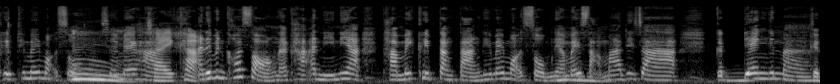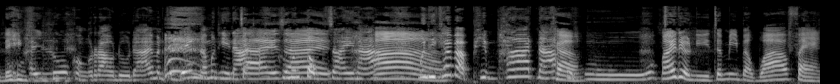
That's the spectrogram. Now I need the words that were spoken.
คลิปที่ไม่เหมาะสมอืมใช่ไหมคะใช่ค่ะ อันนี้เป็นข้อ2นะคะ อันนี้เนี่ยทำให้คลิปต่างๆ ที่ไม่เหมาะสมเนี่ยอืมไม่สามารถที่จะ กระเด้งขึ้นมากระเด้งให้ลูกของเราดูได้มันกระเด้งนะบางทีนะใช่คือมันใช่ตกใจนะอ่าบางทีแค่แบบพิมพ์พลาดนะค่ะโอ้โหไม่เดี๋ยวนี้จะมีแบบว่าแฝง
